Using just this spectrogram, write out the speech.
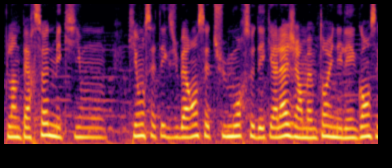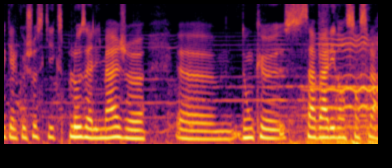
plein de personnes, mais qui ont, qui ont cette exubérance, cet humour, ce décalage et en même temps une élégance et quelque chose qui explose à l'image. Euh, euh, donc euh, ça va aller dans ce sens-là.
